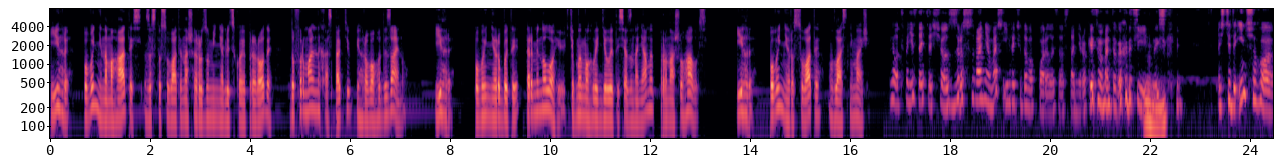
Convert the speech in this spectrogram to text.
Ігри повинні намагатись застосувати наше розуміння людської природи до формальних аспектів ігрового дизайну. Ігри повинні робити термінологію, щоб ми могли ділитися знаннями про нашу галузь. Ігри повинні розсувати власні межі. Ну, от мені здається, що з розсуванням меж ігри чудово впоралися останні роки з моменту виходу цієї Мгм. книжки. Щодо іншого,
